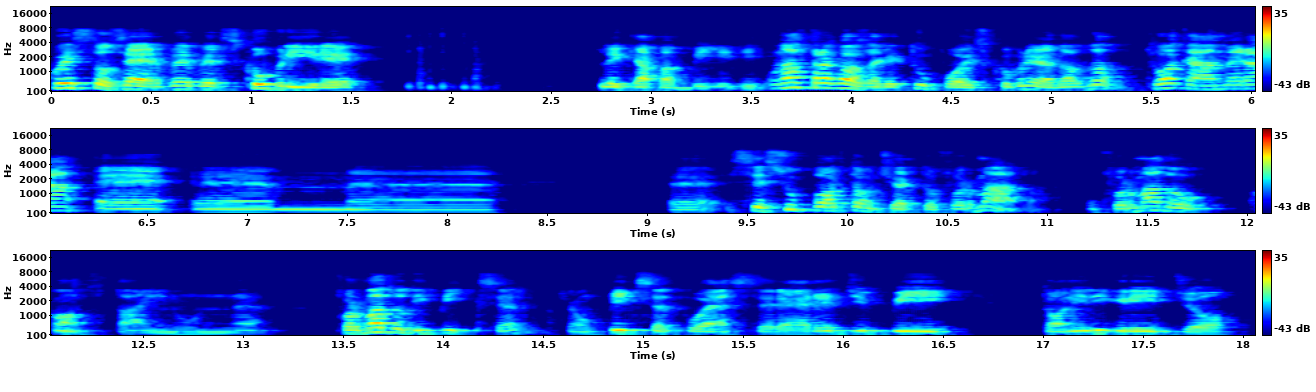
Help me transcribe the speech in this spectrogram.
questo serve per scoprire le capability. Un'altra cosa che tu puoi scoprire dalla tua, camera è ehm, eh, se supporta un certo formato. Un formato consta in un formato di pixel, cioè un pixel può essere RGB, toni di grigio,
